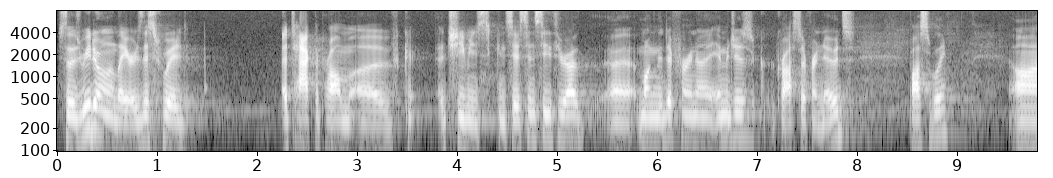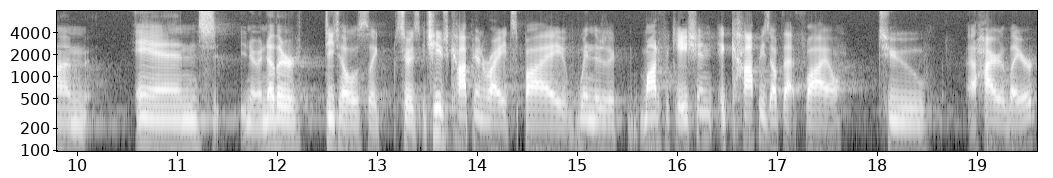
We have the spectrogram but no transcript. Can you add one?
So those read-only layers, this would attack the problem of achieving consistency throughout uh, among the different uh, images across different nodes, possibly. Um, and you know, another detail is like, so it achieves copy and writes by when there's a modification, it copies up that file to a higher layer.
